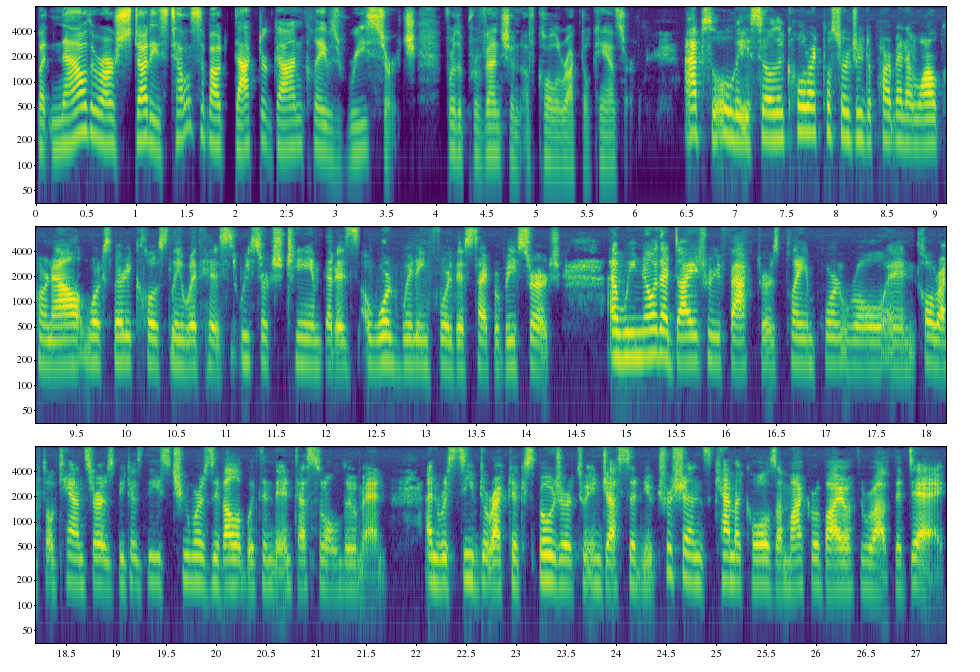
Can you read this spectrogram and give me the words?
but now there are studies. Tell us about Dr. Goncalves' research for the prevention of colorectal cancer. Absolutely. So the colorectal surgery department at Weill Cornell works very closely with his research team that is award winning for this type of research. And we know that dietary factors play an important role in colorectal cancers because these tumors develop within the intestinal lumen and receive direct exposure to ingested nutrients, chemicals, and microbiome throughout the day.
